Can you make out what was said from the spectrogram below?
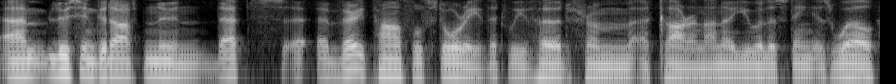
Um, Lucien, good afternoon. That's a, a, very powerful story that we've heard from uh, Karen. I know you were listening as well.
